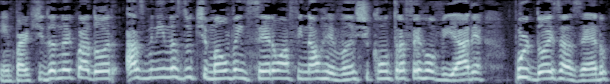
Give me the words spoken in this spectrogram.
Em partida no Equador, as meninas do Timão venceram a final revanche contra a Ferroviária por 2 a 0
